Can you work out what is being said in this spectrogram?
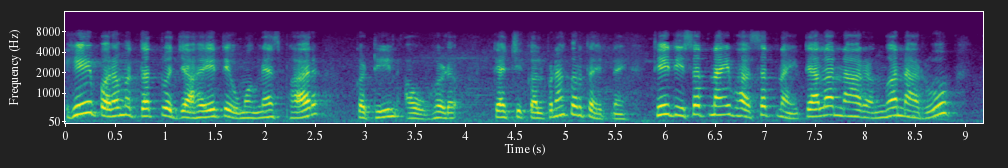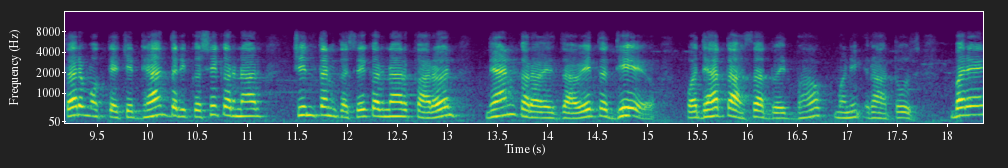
हे परमतत्व जे आहे ते उमगण्यास फार कठीण अवघड त्याची कल्पना करता येत नाही. ते दिसत नाही भासत नाही. त्याला ना रंग ना रूप तर मग त्याचे ध्यान तरी कसे करणार? चिंतन कसे करणार? कारण ध्यान करावे जावे तर ध्येय. पध्याता असा द्वैतभाव म्हणी राहतोच. बरे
